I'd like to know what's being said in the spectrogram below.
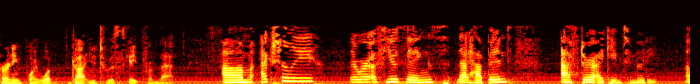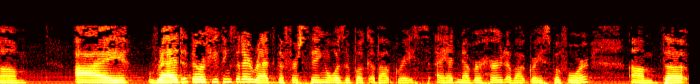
turning point? What got you to escape from that? Um, actually, there were a few things that happened after I came to Moody. Um, I read, there were a few things that I read. The first thing was a book about grace. I had never heard about grace before. Um, the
